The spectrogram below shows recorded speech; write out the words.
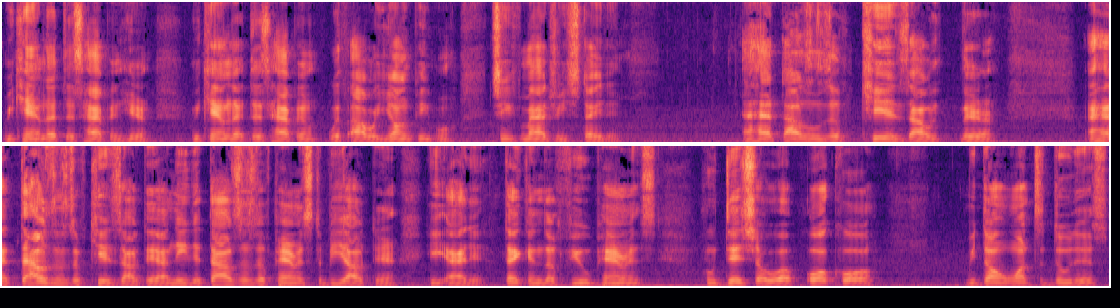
We can't let this happen here. We can't let this happen with our young people, Chief Maddrey stated. I had thousands of kids out there. I had thousands of kids out there. I needed thousands of parents to be out there, he added, thanking the few parents who did show up or call. We don't want to do this.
